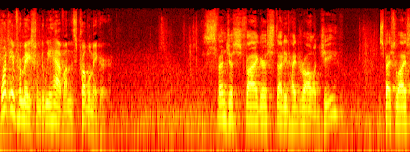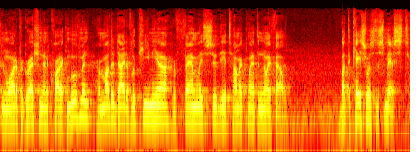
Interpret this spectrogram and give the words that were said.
What information do we have on this troublemaker? Svenja Schweiger studied hydrology, specialized in water progression and aquatic movement. Her mother died of leukemia. Her family sued the atomic plant in Neufeld. But the case was dismissed.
